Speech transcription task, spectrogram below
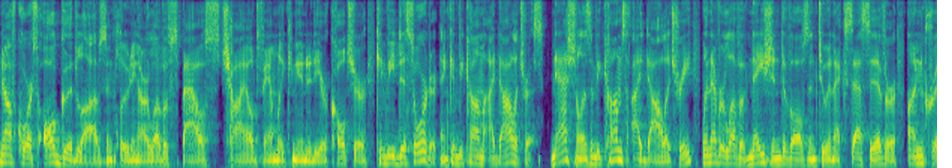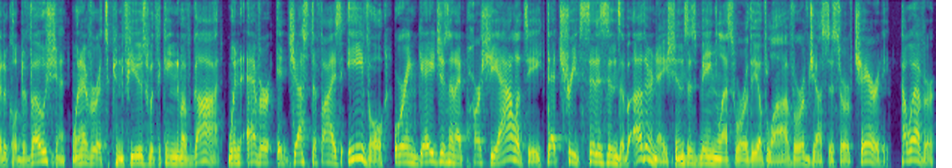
Now, of course, all good loves, including our love of spouse, child, family, community, or culture, can be disordered and can become idolatrous. Nationalism becomes idolatry whenever love of nation devolves into an excessive or uncritical devotion, whenever it's confused with the kingdom of God, whenever it justifies evil or engages in a partiality that treats citizens of other nations as being less worthy of love or of justice or of charity. However,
